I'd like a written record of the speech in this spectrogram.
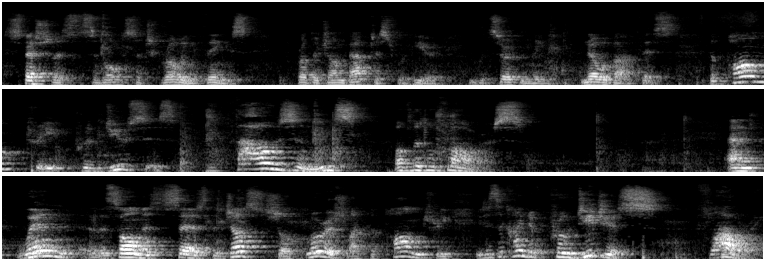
specialists in all such growing things, if Brother John Baptist were here, he would certainly know about this. The palm tree produces thousands of little flowers. And when the psalmist says, The just shall flourish like the palm tree, it is a kind of prodigious flowering.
